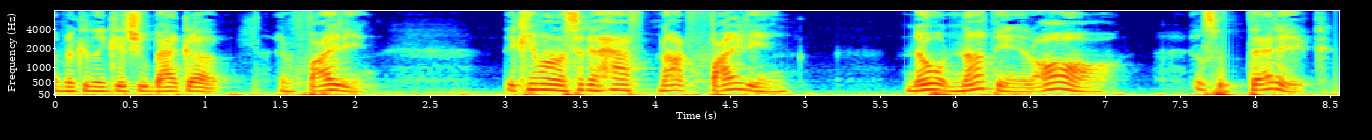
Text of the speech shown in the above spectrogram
going to get you back up and fighting. They came out in the second half not fighting, no, nothing at all. It was pathetic.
